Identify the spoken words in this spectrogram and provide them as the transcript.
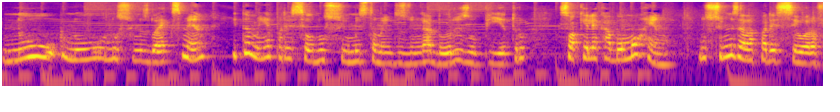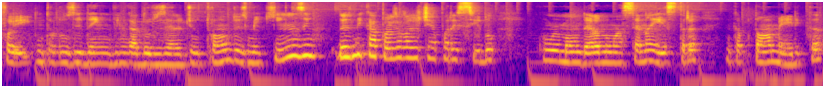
no, no, nos filmes do X-Men e também apareceu nos filmes também dos Vingadores, o Pietro, só que ele acabou morrendo. Nos filmes ela apareceu, ela foi introduzida em Vingadores Era de Ultron em 2015. Em 2014 ela já tinha aparecido com o irmão dela numa cena extra em Capitão América,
